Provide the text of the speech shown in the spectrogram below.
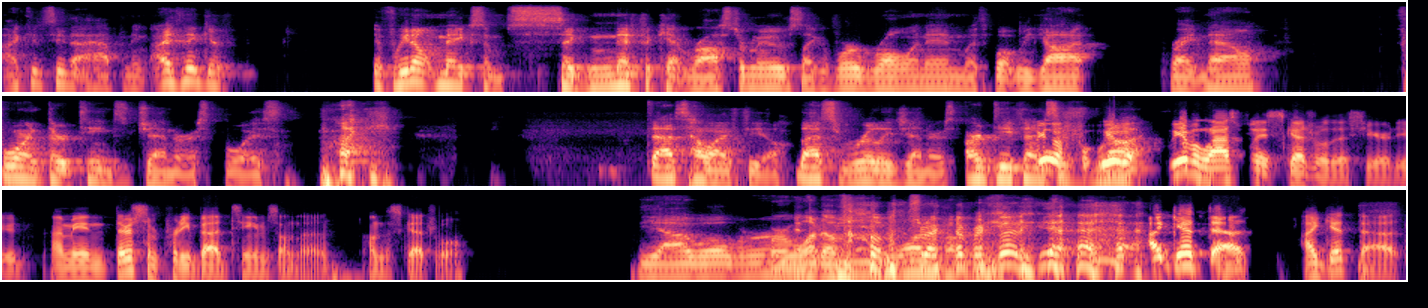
I could see that happening. I think if if we don't make some significant roster moves, like if we're rolling in with what we got right now, four and 13 is generous, boys. Like that's how I feel. That's really generous. Our defense We have, is a, we, have not. a, we have a last place schedule this year, dude. I mean, there's some pretty bad teams on the on the schedule. Yeah, well, we're Or one of them one for of them. everybody. Yeah. I get that. I get that.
